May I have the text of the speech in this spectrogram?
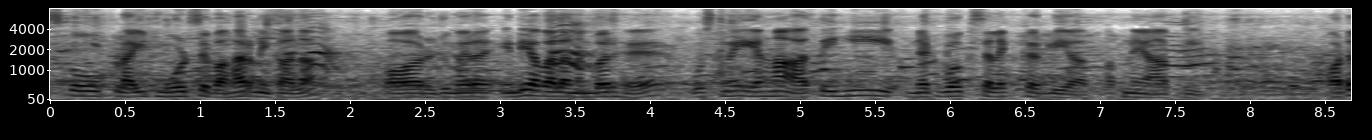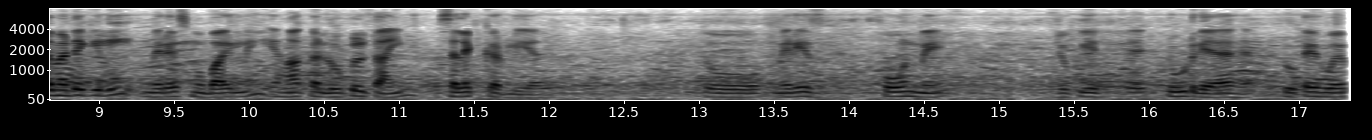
इसको फ़्लाइट मोड से बाहर निकाला। और जो मेरा इंडिया वाला नंबर है उसने यहाँ आते ही नेटवर्क सेलेक्ट कर लिया अपने आप ही। ऑटोमेटिकली मेरे इस मोबाइल ने यहाँ का लोकल टाइम सेलेक्ट कर लिया है। तो मेरे इस फ़ोन में जो कि टूट गया है टूटे हुए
